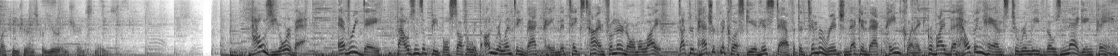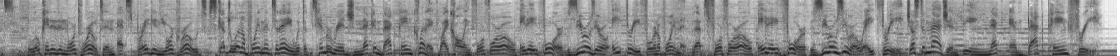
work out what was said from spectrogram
Insurance for your insurance needs. How's your back? Every day, thousands of people suffer with unrelenting back pain that takes time from their normal life. Dr. Patrick McCluskey and his staff at the Timber Ridge Neck and Back Pain Clinic provide the helping hands to relieve those nagging pains. Located in North Royalton at Sprague and York Roads, schedule an appointment today with the Timber Ridge Neck and Back Pain Clinic by calling 440-884-0083 for an appointment. That's 440-884-0083. Just imagine being neck and back pain free.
